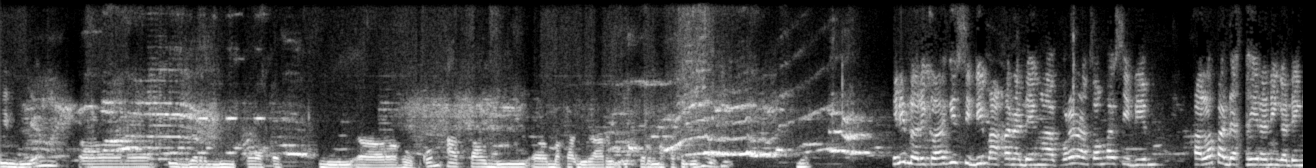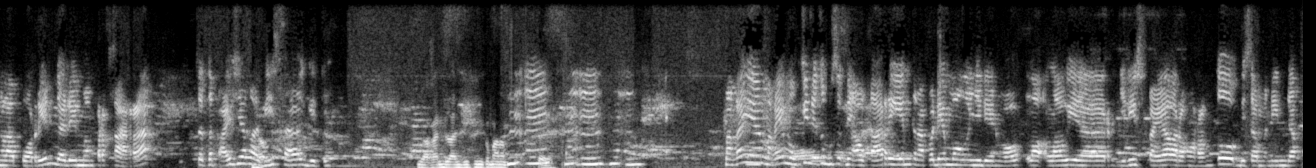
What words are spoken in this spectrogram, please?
Indian uh, either di proses di eh, hukum atau di eh, bakal dilariin ke rumah sakit ini ini balik lagi sih Dim akan ada yang ngelaporin atau enggak sih Dim kalau pada akhirnya nih nggak ada yang ngelaporin nggak ada yang memperkara tetap aja nggak bisa gitu Nggak akan dilanjutin ke mana pun Mm-mm, ya. mm-mm, mm-mm. Makanya, makanya mungkin itu maksudnya Aukarin, kenapa dia mau nyediain law- law- lawyer, jadi supaya orang-orang tuh bisa menindak.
